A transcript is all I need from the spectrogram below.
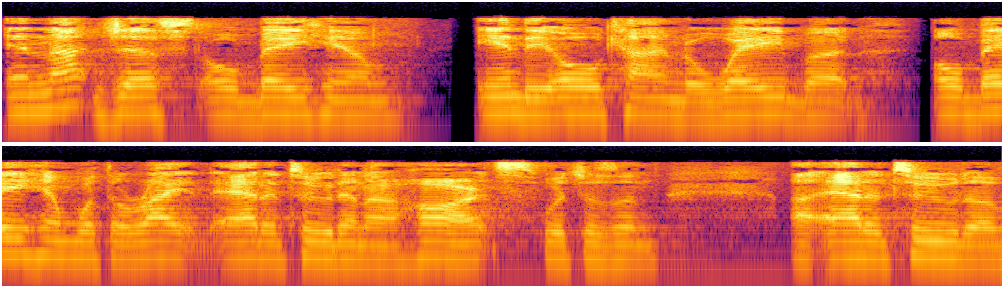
And not just obey Him in the old kind of way, but obey Him with the right attitude in our hearts, which is an an attitude of,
